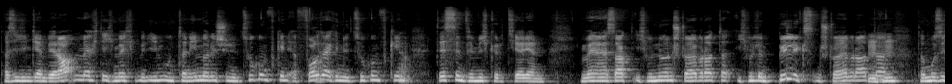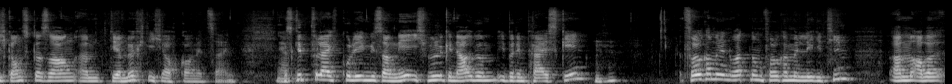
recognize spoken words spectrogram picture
dass ich ihn gerne beraten möchte, ich möchte mit ihm unternehmerisch in die Zukunft gehen, erfolgreich in die Zukunft gehen, das sind für mich Kriterien. Und wenn einer sagt, ich will nur einen Steuerberater, ich will den billigsten Steuerberater, dann muss ich ganz klar sagen, ähm, der möchte ich auch gar nicht sein. Es gibt vielleicht Kollegen, die sagen, nee, ich will genau über, über den Preis gehen. Vollkommen in Ordnung, vollkommen legitim. Ähm, aber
